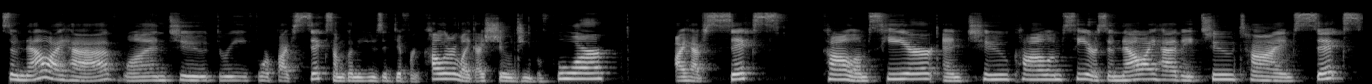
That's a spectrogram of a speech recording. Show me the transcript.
So now I have one, two, three, four, five, six. I'm going to use a different color like I showed you before. I have six columns here and two columns here. So now I have a two times six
